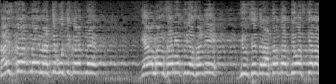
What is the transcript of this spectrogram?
काहीच कळत नाही नातेगोती कळत नाही ज्या माणसाने तुझ्यासाठी दिवसेच रात्राचा दिवस केला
